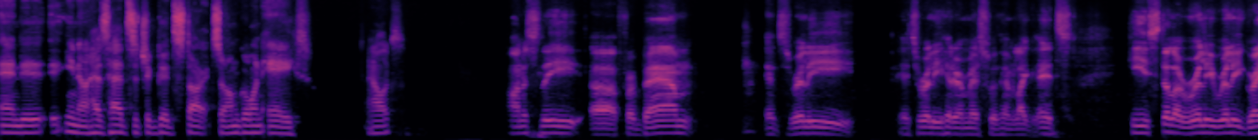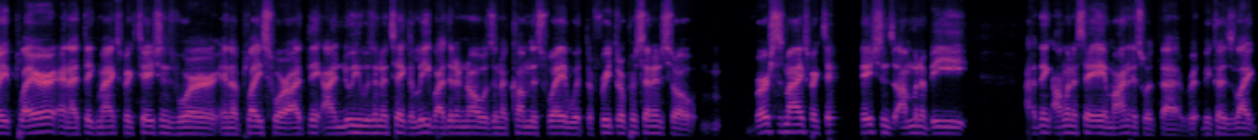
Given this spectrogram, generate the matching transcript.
and, it, you know, has had such a good start. So I'm going A. Alex? Honestly, uh, for Bam, it's really, it's really hit or miss with him. Like it's, he's still a really, really great player. And I think my expectations were in a place where I think I knew he was going to take a leap. I didn't know it was going to come this way with the free throw percentage. So versus my expectations, I'm going to be, I think I'm going to say A minus with that because like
